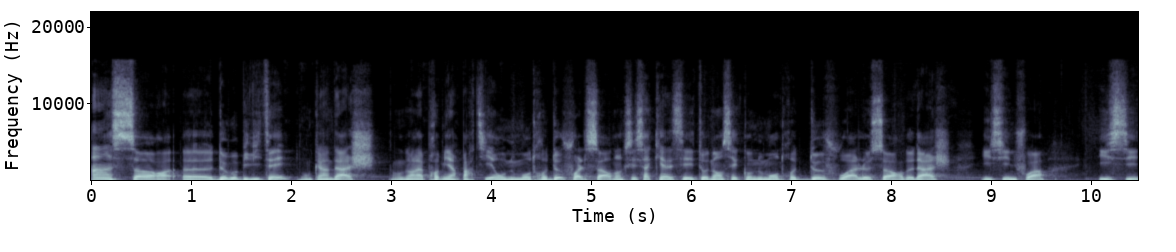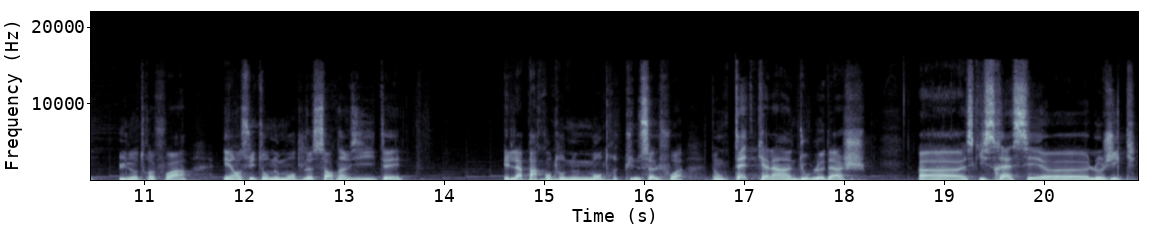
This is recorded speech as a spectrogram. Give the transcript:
un sort euh, de mobilité, donc un dash. Donc dans la première partie, on nous montre deux fois le sort. Donc c'est ça qui est assez étonnant, c'est qu'on nous montre deux fois le sort de dash. Ici une fois, ici une autre fois. Et ensuite, on nous montre le sort d'invisibilité. Et là, par contre, on nous montre qu'une seule fois. Donc peut-être qu'elle a un double dash. Ce qui serait assez logique.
